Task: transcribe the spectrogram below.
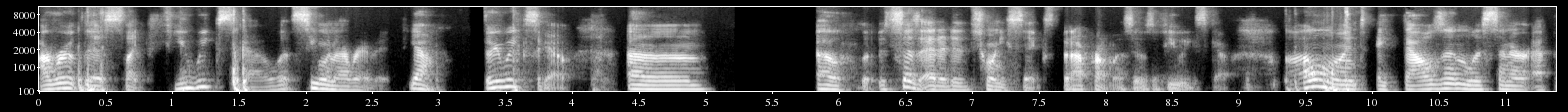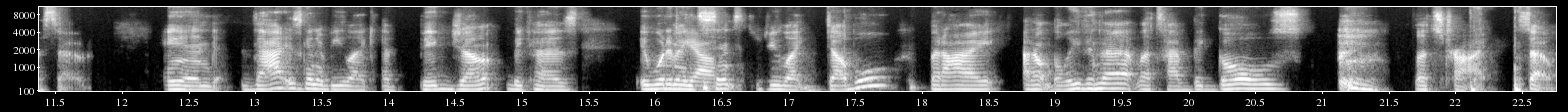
I wrote this like a few weeks ago. Let's see when I wrote it. Yeah, three weeks ago. Um, oh, it says edited 26, but I promise it was a few weeks ago. I want a thousand listener episode. And that is going to be like a big jump because it would have made Yeah. sense to do like double, but I I don't believe in that. Let's have big goals. Let's try. So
